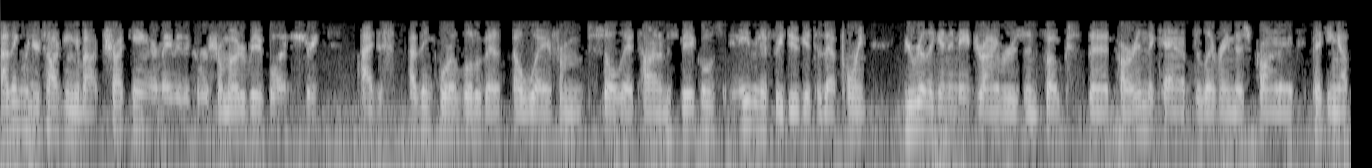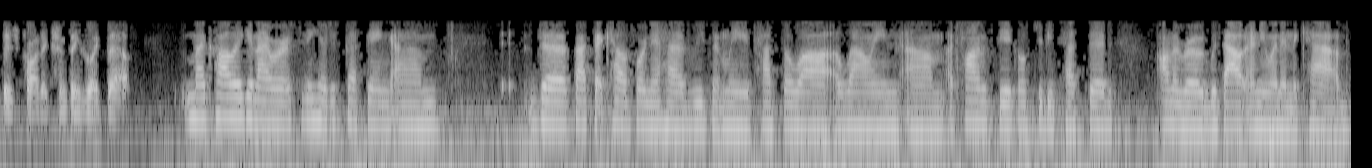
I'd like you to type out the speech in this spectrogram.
I think when you're talking about trucking or maybe the commercial motor vehicle industry, I just I think we're a little bit away from solely autonomous vehicles. And even if we do get to that point, you're really going to need drivers and folks that are in the cab delivering those products, picking up those products, and things like that. My colleague and I were sitting here discussing um, the fact that California had recently passed a law allowing um, autonomous vehicles to be tested on the road without anyone in the cab,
